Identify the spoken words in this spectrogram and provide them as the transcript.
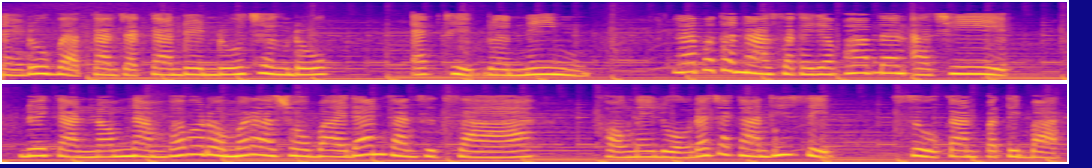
ในรูปแบบการจัดการเรียนรู้เชิงรุก Active Learning และพัฒนาศักยภาพด้านอาชีพ ด้วยการน้อมนำพระบรมราโชบายด้านการศึกษา ของในหลวงรัชกาลที่ 10 สู่การปฏิบัติ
